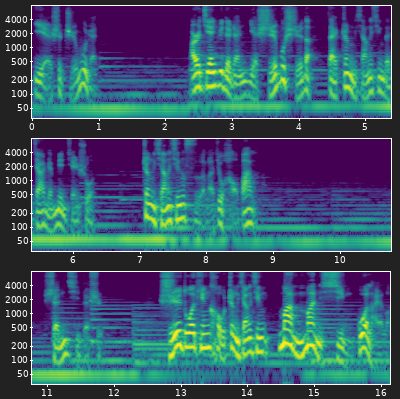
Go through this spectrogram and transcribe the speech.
也是植物人。而监狱的人也时不时的在郑祥兴的家人面前说：“郑祥兴死了就好办了。”神奇的是，十多天后，郑祥兴慢慢醒过来了。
